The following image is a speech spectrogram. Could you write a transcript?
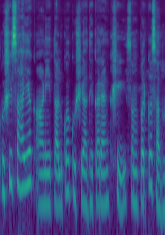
कृषी सहाय्यक आणि तालुका कृषी अधिकाऱ्यांशी संपर्क साधू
